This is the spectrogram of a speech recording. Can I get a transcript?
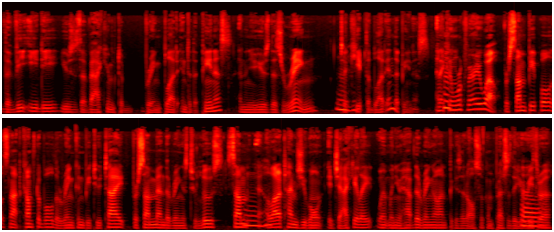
The VED uses a vacuum to bring blood into the penis, and then you use this ring to keep the blood in the penis. And it can work very well. For some people, it's not comfortable. The ring can be too tight. For some men, the ring is too loose. Some, a lot of times, you won't ejaculate when, when you have the ring on because it also compresses the urethra.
